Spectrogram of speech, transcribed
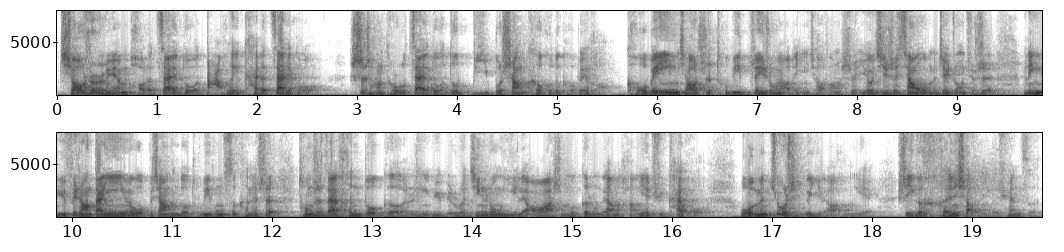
销售人员跑的再多，大会开的再多，市场投入再多，都比不上客户的口碑好。口碑营销是 to B 最重要的营销方式，尤其是像我们这种就是领域非常单一，因为我不像很多 to B 公司，可能是同时在很多个领域，比如说金融、医疗啊，什么各种各样的行业去开火。我们就是一个医疗行业，是一个很小的一个圈子，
